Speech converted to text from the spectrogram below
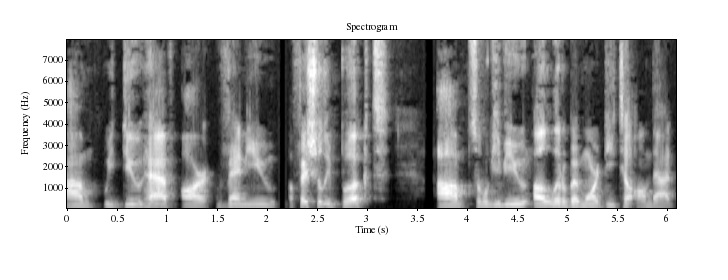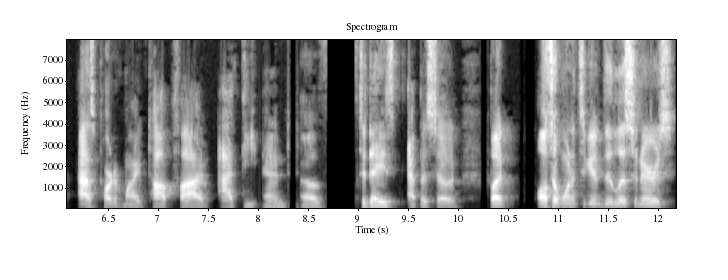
um, we do have our venue officially booked. Um, so, we'll give you a little bit more detail on that as part of my top five at the end of today's episode. But also wanted to give the listeners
